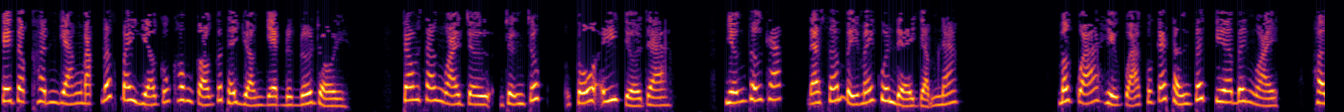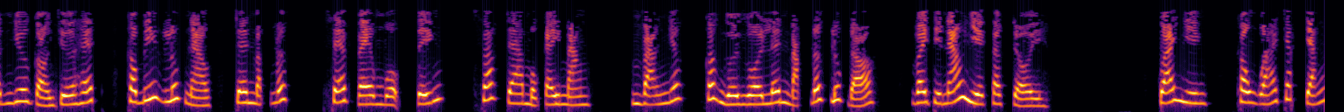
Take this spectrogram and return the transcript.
Kỳ thực hình dạng mặt đất bây giờ cũng không còn có thể dọn dẹp được nữa rồi. Trong sân ngoại trừ Trừng Trúc cố ý chữa ra, những thứ khác đã sớm bị mấy quân đệ dậm nát. Bất quả hiệu quả của cái thần tích kia bên ngoài hình như còn chưa hết, không biết lúc nào trên mặt đất sẽ vèo một tiếng, xót ra một cây măng. Vạn nhất có người ngồi lên mặt đất lúc đó, vậy thì náo nhiệt thật rồi. Quả nhiên, không quá chắc chắn,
